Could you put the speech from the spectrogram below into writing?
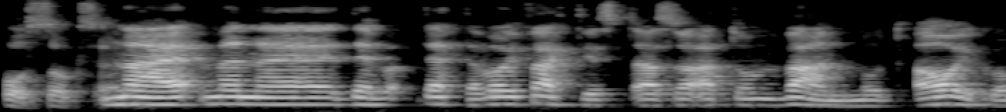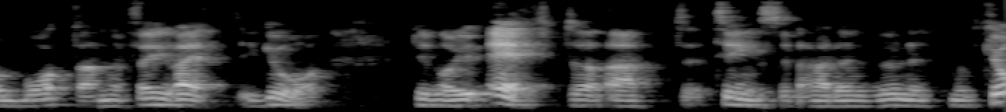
oss också? Nej, men eh, det, detta var ju faktiskt alltså att de vann mot AIK borta med 4-1 igår. Det var ju efter att Tingsryd hade vunnit mot KIK.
